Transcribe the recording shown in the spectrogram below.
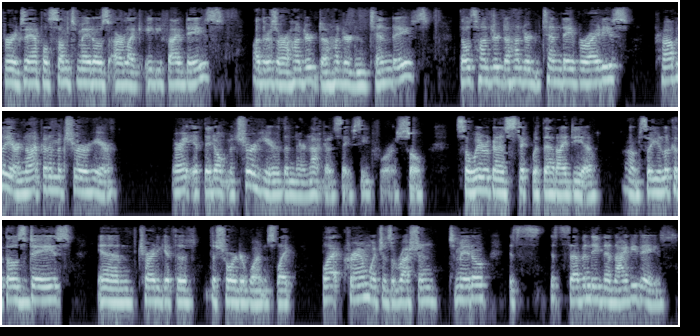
for example, some tomatoes are like 85 days, others are 100 to 110 days. Those 100 to 110 day varieties probably are not going to mature here. All right. If they don't mature here, then they're not going to save seed for us. So, so we were going to stick with that idea. Um, so you look at those days and try to get the, the shorter ones like black Krim, which is a Russian tomato. It's, it's 70 to 90 days.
